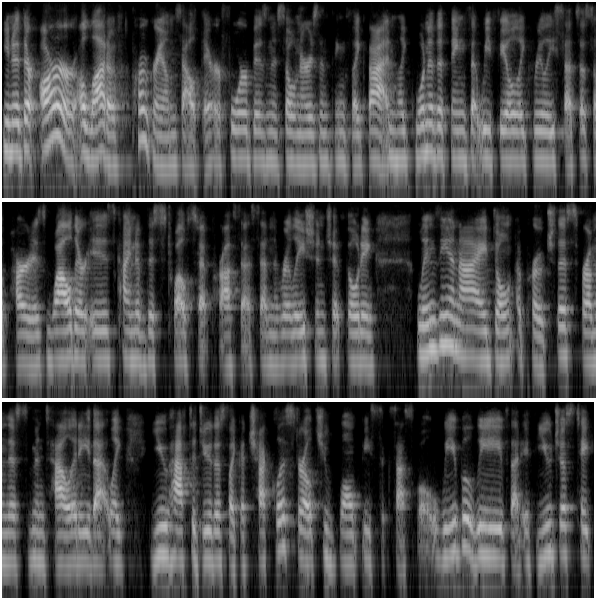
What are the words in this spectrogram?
you know there are a lot of programs out there for business owners and things like that. And like one of the things that we feel like really sets us apart is while there is kind of this 12 step process and the relationship building, Lynzie and I don't approach this from this mentality that like you have to do this like a checklist or else you won't be successful. We believe that if you just take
